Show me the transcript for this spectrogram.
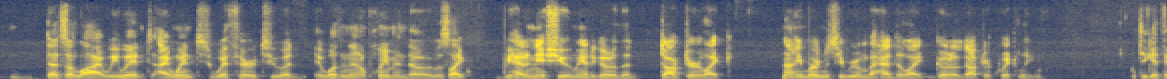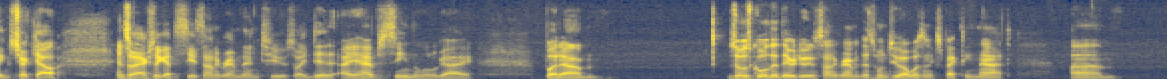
that's a lie. We went. I went with her to a. It wasn't an appointment though. It was like we had an issue and we had to go to the doctor, like not emergency room, but had to like go to the doctor quickly to get things checked out. And so I actually got to see a sonogram then too. So I did. I have seen the little guy, but um, so it was cool that they were doing a sonogram at this one too. I wasn't expecting that. Um,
